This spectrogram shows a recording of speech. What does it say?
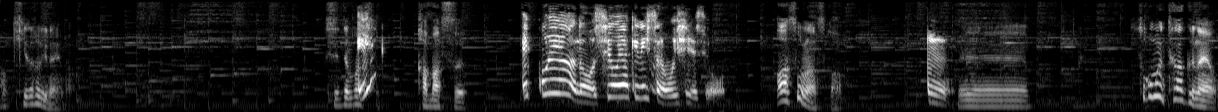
あ、聞いた時ないな。知ってます？え？カマス。え、これ、あの、塩焼きにしたら美味しいですよ。あ、そうなんですか？うん。えー、そこまで高くない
